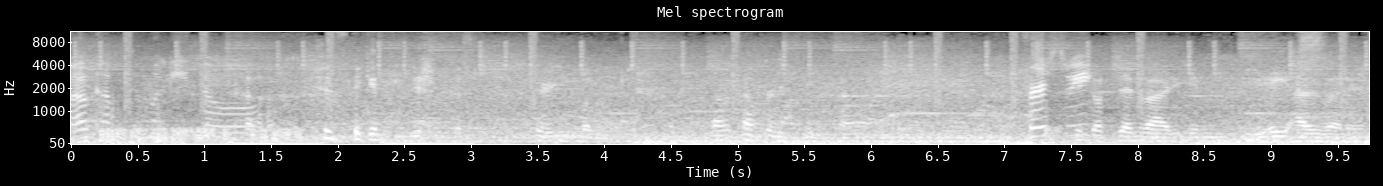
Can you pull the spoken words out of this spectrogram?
Welcome to Malito. should speak in English because they're in Maldives. That was the first week, uh, First week week, of January in EA Alvarez.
